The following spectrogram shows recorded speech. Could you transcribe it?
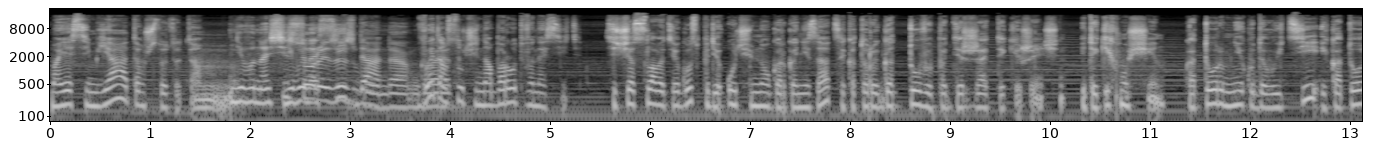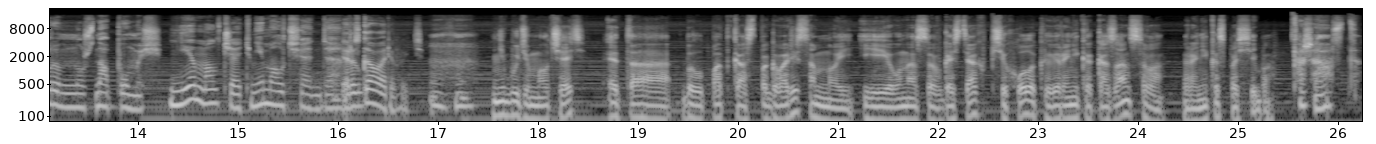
Моя семья, там что-то там... Не выноси Не ссоры из выносить, избы, да. да, В этом случае, наоборот, выносить. Сейчас, слава тебе, Господи, очень много организаций, которые готовы поддержать таких женщин и таких мужчин, которым некуда уйти и которым нужна помощь. Не молчать, Не молчать, да. разговаривать. Мгм. Не будем молчать. Это был подкаст «Поговори со мной», и у нас в гостях психолог Вероника Казанцева. Вероника, спасибо. Пожалуйста.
